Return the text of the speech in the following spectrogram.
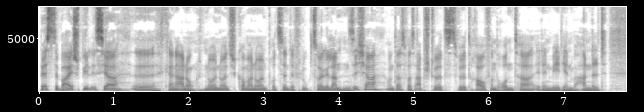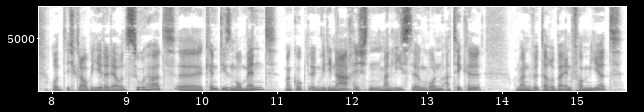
Beste Beispiel ist ja, äh, keine Ahnung, 99,9 Prozent der Flugzeuge landen sicher und das, was abstürzt, wird rauf und runter in den Medien behandelt. Und ich glaube, jeder, der uns zuhört, äh, kennt diesen Moment. Man guckt irgendwie die Nachrichten, man liest irgendwo einen Artikel und man wird darüber informiert.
